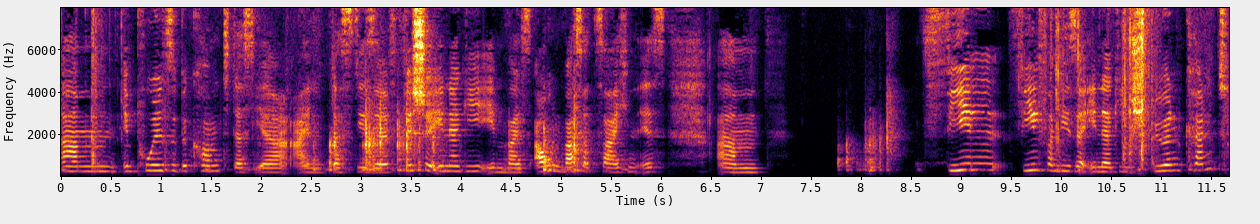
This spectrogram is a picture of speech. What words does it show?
ähm, Impulse bekommt, dass ihr ein, dass diese Fische-Energie, eben weil es auch ein Wasserzeichen ist, ähm, viel, viel von dieser Energie spüren könnt.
